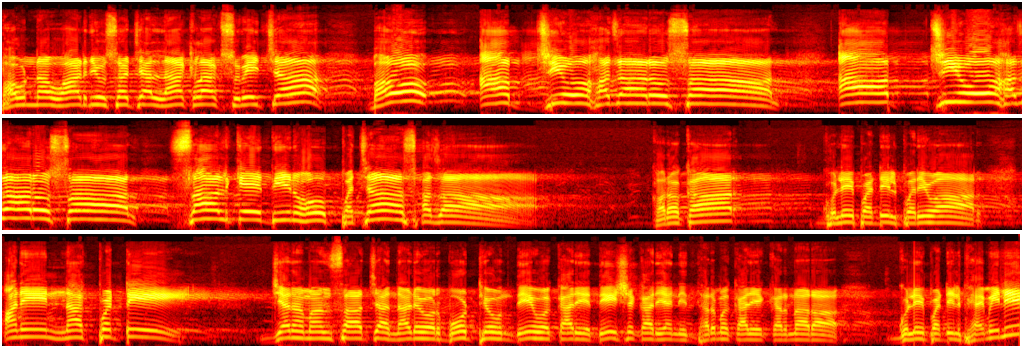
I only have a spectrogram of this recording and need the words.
भाऊंना वाढदिवसाच्या लाख लाख शुभेच्छा. भाऊ आप जिओ हजारो साल. आप जिओ हजारो साल. साल के दिन हो पचास हजार. खरोखर घुले पाटील परिवार आणि नागपट्टी जनमानसाच्या नाड्यावर बोट ठेवून देवकार्य देशकार्य आणि धर्मकार्य करणारा गुले पाटील फॅमिली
